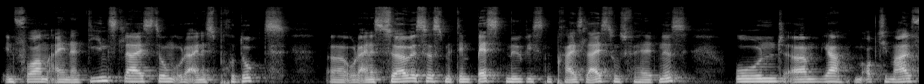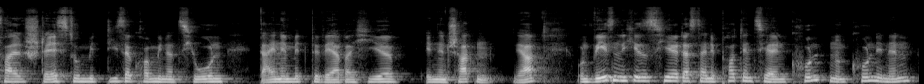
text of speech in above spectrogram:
in Form einer Dienstleistung oder eines Produkts äh, oder eines Services mit dem bestmöglichsten Preis-Leistungs-Verhältnis. Und ähm, ja, im Optimalfall stellst du mit dieser Kombination deine Mitbewerber hier in den Schatten, ja. Und wesentlich ist es hier, dass deine potenziellen Kunden und Kundinnen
